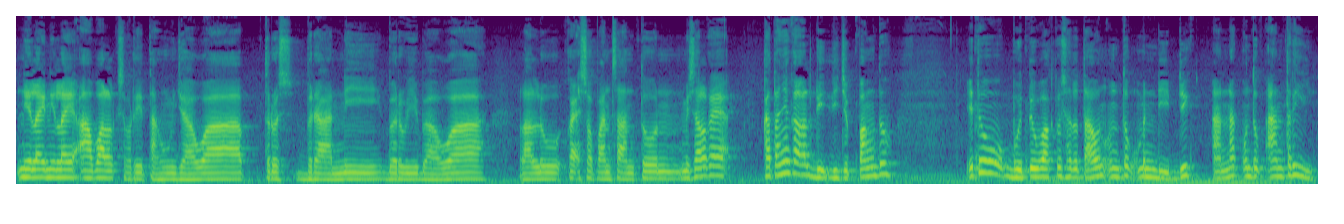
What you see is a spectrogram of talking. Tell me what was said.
nilai-nilai awal seperti tanggung jawab terus berani berwibawa lalu kayak sopan santun. Misal kayak katanya kalau di, di Jepang tuh itu butuh waktu satu tahun untuk mendidik anak untuk antri.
